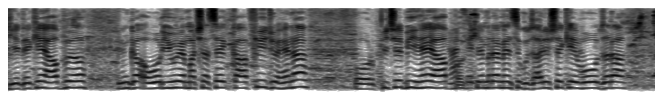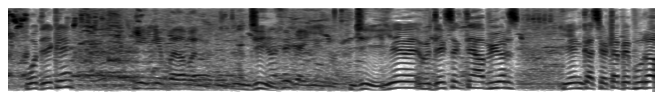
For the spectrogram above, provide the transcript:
یہ دیکھیں، آپ ان کا اوور یو ہے ماشاء سے کافی جو ہے نا اور پیچھے بھی ہے آپ کیمرہ مین سے گزارش ہے کہ وہ ذرا وہ دیکھ لیں۔ یہ یہ برابر جی۔ جی یہ دیکھ سکتے ہیں آپ ویورز یہ ان کا سیٹ اپ ہے پورا۔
